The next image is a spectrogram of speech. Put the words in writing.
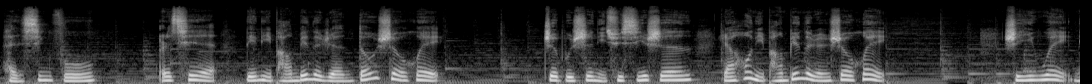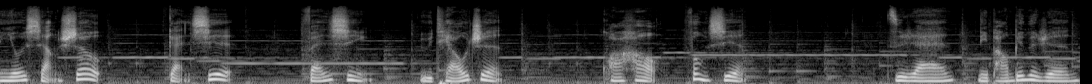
很幸福，而且连你旁边的人都受惠。这不是你去牺牲，然后你旁边的人受惠，是因为你有享受、感谢、反省与调整（括号奉献），自然你旁边的人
